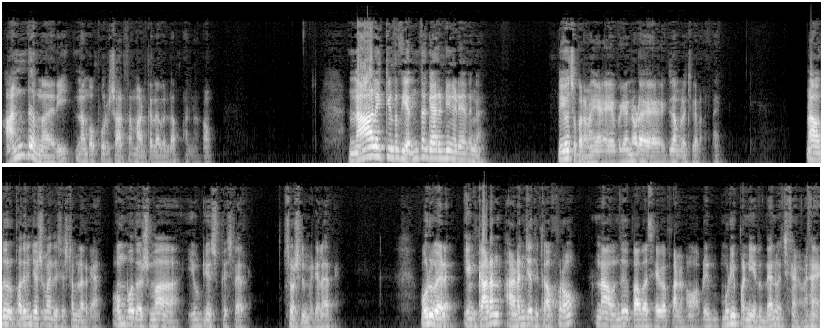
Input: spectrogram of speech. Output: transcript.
அந்த மாதிரி நம்ம புருஷார்த்தம் அடுத்த லெவலில் பண்ணணும். நாளைக்குன்றது எந்த கேரண்டியும் கிடையாதுங்க. யோசிச்சு பாருங்க நான் என்னோட எக்ஸாம்பிள் வச்சுக்கிறேன் நான். வந்து ஒரு பதினஞ்சு வருஷமாக இந்த சிஸ்டமில் இருக்கேன். ஒம்பது வருஷமாக யூடியூப் ஸ்பேஸில் இருக்கேன். சோஷியல் மீடியாவில் இருக்கேன். ஒருவேளை என் கடன் அடைஞ்சதுக்கு அப்புறம் நான் வந்து பாபா சேவை பண்ணணும் அப்படின்னு முடிவு பண்ணியிருந்தேன்னு வச்சுக்கோங்களேன்.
